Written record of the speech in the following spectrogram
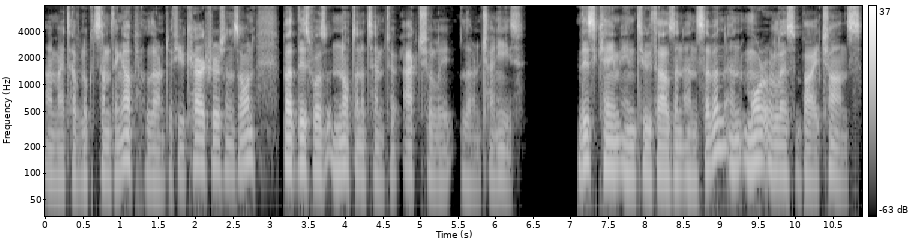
I might have looked something up, learned a few characters and so on, but this was not an attempt to actually learn Chinese. This came in 2007 and more or less by chance.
